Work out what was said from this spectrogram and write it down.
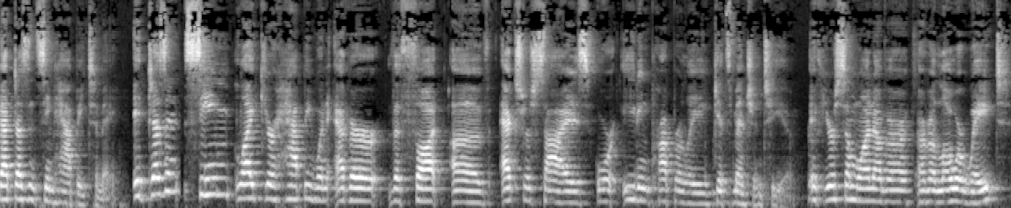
That doesn't seem happy to me. It doesn't seem like you're happy whenever the thought of exercise or eating properly gets mentioned to you. If you're someone of a, of a lower weight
